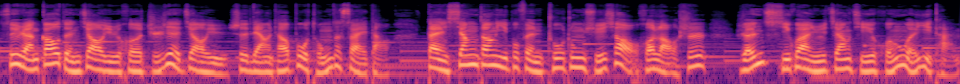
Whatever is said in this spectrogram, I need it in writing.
虽然高等教育和职业教育是两条不同的赛道，但相当一部分初中学校和老师仍习惯于将其混为一谈。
